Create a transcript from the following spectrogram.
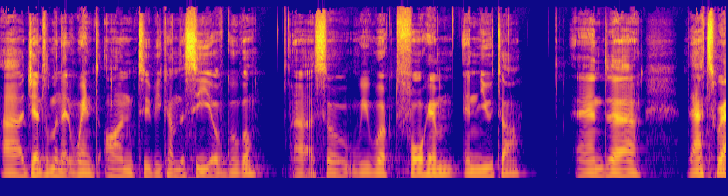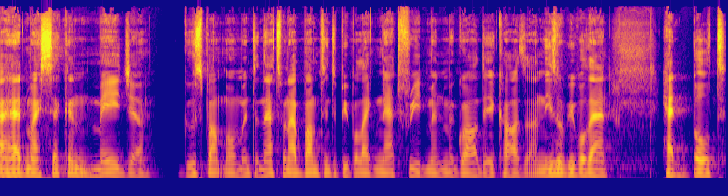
a gentleman that went on to become the CEO of Google. Uh, so we worked for him in Utah. And uh, that's where I had my second major goosebump moment. And that's when I bumped into people like Nat Friedman, Miguel de Icaza. And these were people that had built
